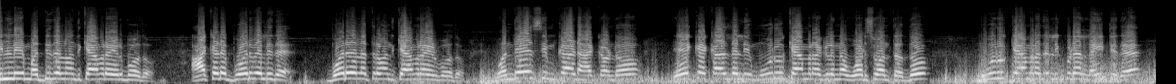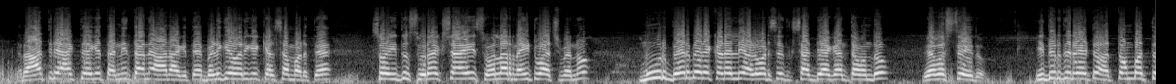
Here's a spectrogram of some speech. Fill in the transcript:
ಇಲ್ಲಿ ಮಧ್ಯದಲ್ಲಿ ಒಂದು ಕ್ಯಾಮ್ರಾ ಇರ್ಬೋದು. ಆ ಕಡೆ ಬೋರ್ವೆಲ್ ಇದೆ. ಬೋರ್ವೆಲ್ ಹತ್ರ ಒಂದು ಕ್ಯಾಮ್ರಾ ಇರ್ಬೋದು. ಒಂದೇ ಸಿಮ್ ಕಾರ್ಡ್ ಹಾಕೊಂಡು ಏಕಕಾಲದಲ್ಲಿ ಮೂರು ಕ್ಯಾಮ್ರಾಗಳನ್ನ ಓಡಿಸುವಂಥದ್ದು. ಮೂರು ಕ್ಯಾಮ್ರಾದಲ್ಲಿ ಕೂಡ ಲೈಟ್ ಇದೆ. ರಾತ್ರಿ ಆಗ್ತಾಗೆ ತನ್ನಿಂತಾನೇ ಆನ್ ಆಗುತ್ತೆ. ಬೆಳಿಗ್ಗೆವರೆಗೆ ಕೆಲಸ ಮಾಡುತ್ತೆ. ಸೊ ಇದು ಸುರಕ್ಷಾಯಿ ಸೋಲಾರ್ ನೈಟ್ ವಾಚ್ಮೆನ್ನು ಮೂರು ಬೇರೆ ಬೇರೆ ಕಡೆಯಲ್ಲಿ ಅಳವಡಿಸೋದಕ್ಕೆ ಸಾಧ್ಯ ಆಗೋಂಥ ಒಂದು ವ್ಯವಸ್ಥೆ ಇದು. ಇದ್ರದ್ದು ರೇಟು ಹತ್ತೊಂಬತ್ತು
